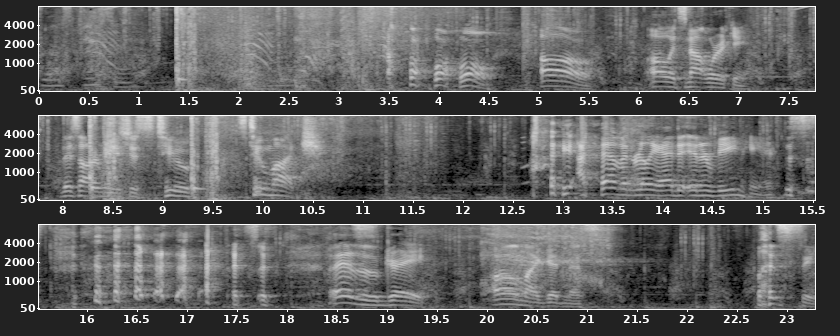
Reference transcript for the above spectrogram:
draws closer. Oh, oh, it's not working. This army is just too, it's too much. I, I haven't really had to intervene here. This is, this is, this is great. Oh my goodness. Let's see.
